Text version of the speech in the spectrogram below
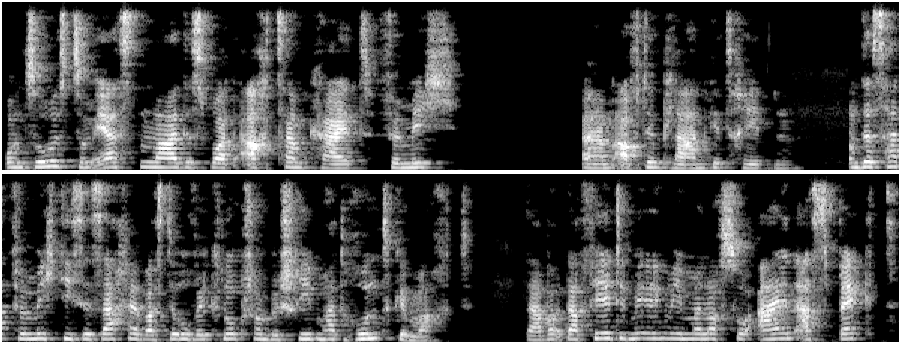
Und so ist zum ersten Mal das Wort Achtsamkeit für mich ähm, auf den Plan getreten. Und das hat für mich diese Sache, was der Uwe Knob schon beschrieben hat, rund gemacht. Da, da fehlte mir irgendwie immer noch so ein Aspekt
